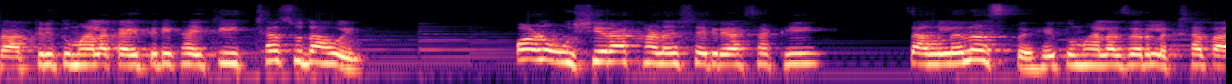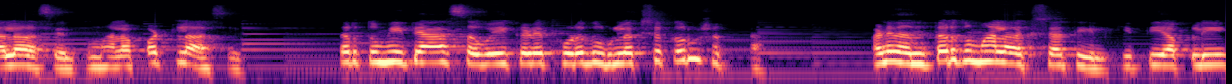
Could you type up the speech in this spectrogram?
रात्री तुम्हाला काहीतरी खायची इच्छा सुद्धा होईल. पण उशिरा खाणं शरीरासाठी चांगलं नसतं हे तुम्हाला जर लक्षात आलं असेल तुम्हाला पटलं असेल तर तुम्ही त्या सवयीकडे थोडं दुर्लक्ष करू शकता. आणि नंतर तुम्हाला लक्षात येईल की ती आपली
